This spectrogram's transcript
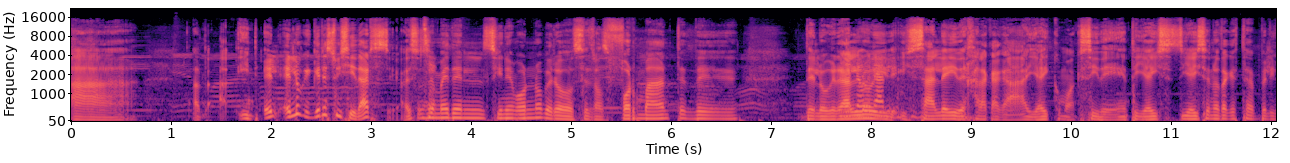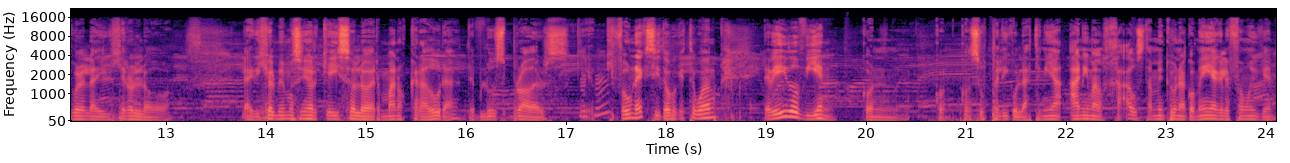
a... a- a- y él, él lo que quiere es suicidarse. A eso Sí. se mete en el cine porno, pero se transforma antes de, de lograrlo, y- lograrlo. Y, sale y deja la cagada y hay como accidente. Y ahí, y ahí se nota que esta película la dirigieron los... La dirigió el mismo señor que hizo Los Hermanos Caradura, de Blues Brothers, que, fue un éxito porque este weón le había ido bien con, con, con sus películas. Tenía Animal House también, que es una comedia que le fue muy bien.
